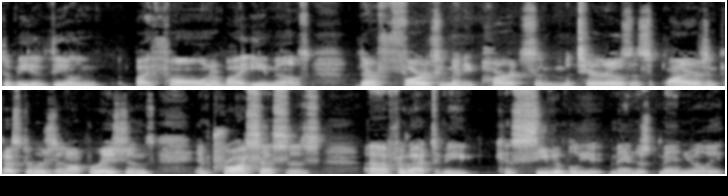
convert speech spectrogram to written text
to be dealing by phone or by emails. There are far too many parts and materials and suppliers and customers and operations and processes uh, for that to be conceivably managed manually.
